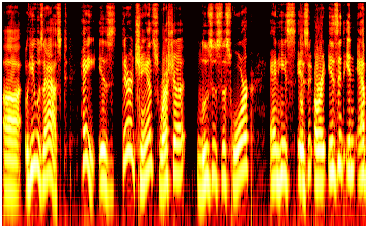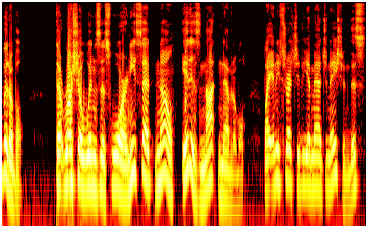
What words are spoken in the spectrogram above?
uh, he was asked, "Hey, is there a chance Russia loses this war?" And he's is it or is it inevitable that Russia wins this war? And he said, "No, it is not inevitable by any stretch of the imagination. This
